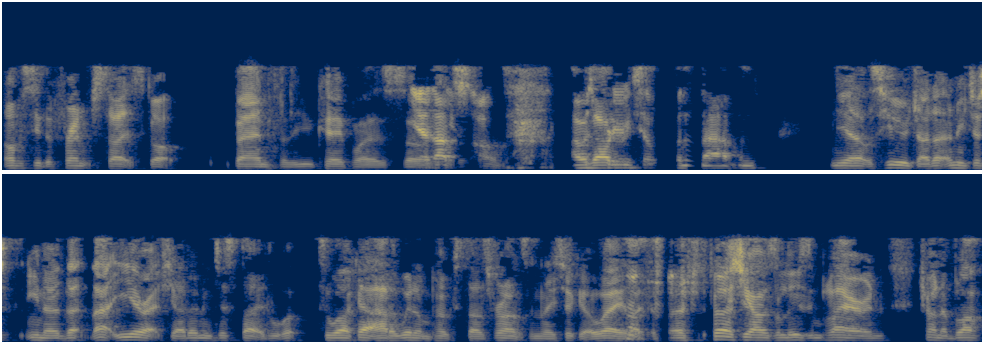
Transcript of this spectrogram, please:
obviously the French sites got banned for the UK players. So yeah, that's I was pretty tilted when that happened. Yeah, it was huge. I'd only just, you know, that that year actually, I'd only just started to work out how to win on PokerStars France, and they took it away. Like the first the first year, I was a losing player and trying to bluff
